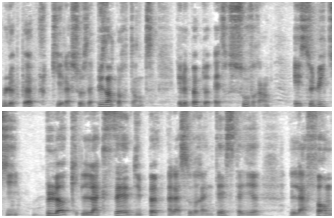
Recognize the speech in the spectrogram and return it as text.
le peuple qui est la chose la plus importante, et le peuple doit être souverain, et celui qui bloque l'accès du peuple à la souveraineté, c'est-à-dire la forme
